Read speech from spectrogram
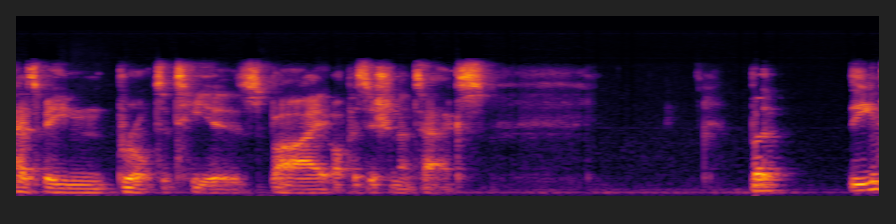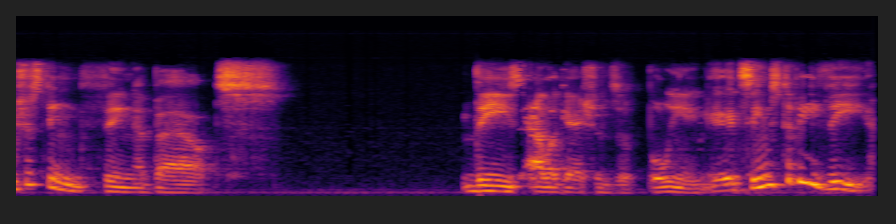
has been brought to tears by opposition attacks. But the interesting thing about these allegations of bullying, it seems to be the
